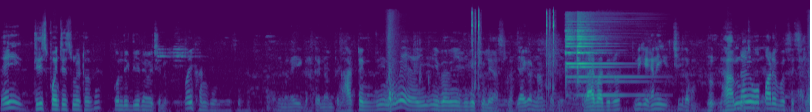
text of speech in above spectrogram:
এই তিরিশ পঁয়ত্রিশ মিনিট হবে। কোন দিক দিয়ে নেমেছিল? ওইখান দিয়ে নেমেছিল। মানে এই ঘাটের নামটা কি? ঘাটে দিয়ে নেমে এই এইভাবে এইদিকে চলে আসলো। জায়গার নামটা কি? রায়বাহাদুর রোড। তুমি কি এখানেই ছিলে তখন? হ্যাঁ আমি আমি ও পারে বসেছিলাম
